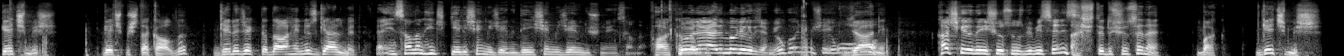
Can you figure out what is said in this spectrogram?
geçmiş, geçmişte kaldı. Gelecekte daha henüz gelmedi. Yani insanların hiç gelişemeyeceğini, değişemeyeceğini düşünüyor insanlar. Farkında böyle mısın? geldim böyle gideceğim. Yok öyle bir şey. Oo. Yani. Kaç kere değişiyorsunuz bir bilseniz. İşte düşünsene. Bak geçmiş.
